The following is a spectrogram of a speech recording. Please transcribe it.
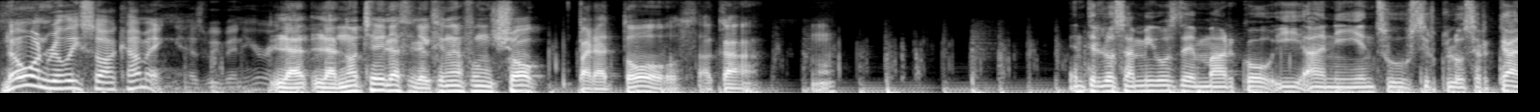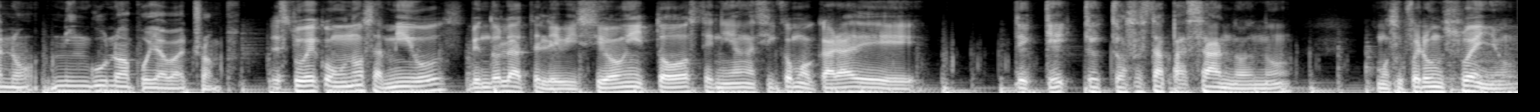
no one really saw coming, as we've been hearing. la, la noche de las elecciones fue un shock para todos acá, ¿no? Entre los amigos de Marco y Annie en su círculo cercano, ninguno apoyaba a Trump. Estuve con unos amigos viendo la televisión y todos tenían así como cara de, de qué, qué cosa está pasando, ¿no? Como si fuera un sueño.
